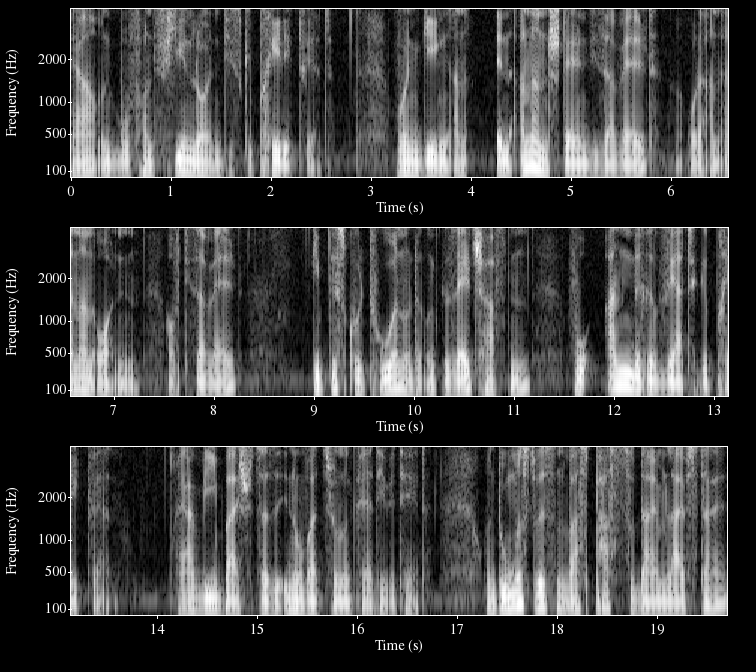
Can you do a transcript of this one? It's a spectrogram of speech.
Ja, und wo von vielen Leuten dies gepredigt wird. Wohingegen an, in anderen Stellen dieser Welt oder an anderen Orten auf dieser Welt gibt es Kulturen und, und Gesellschaften, wo andere Werte geprägt werden. Ja, wie beispielsweise Innovation und Kreativität. Und du musst wissen, was passt zu deinem Lifestyle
